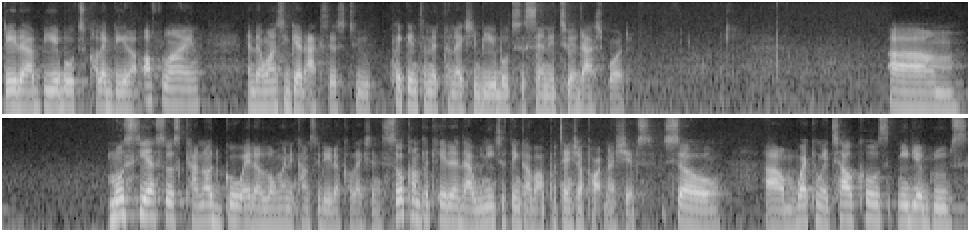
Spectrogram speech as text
data, be able to collect data offline, and then once you get access to quick internet connection, be able to send it to a dashboard. Um, most CSOs cannot go it alone when it comes to data collection. It's so complicated that we need to think about potential partnerships. So um, working with telcos, media groups,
